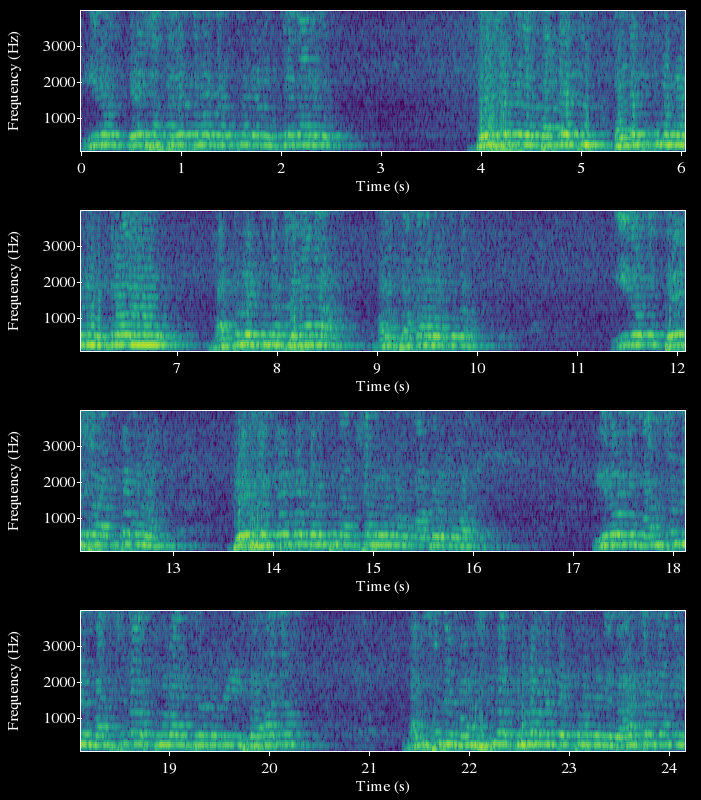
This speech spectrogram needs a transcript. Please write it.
ఈరోజు దేశ సరిహద్దులో జరుగుతున్నటువంటి ఉగ్రదాడులు దేశం మీద దండెత్తి దండెత్తుతున్నటువంటి ఉగ్రవాదులను మట్టు పెడుతున్న క్షణాన మనం సమరపడుతున్నాం ఈ రోజు దేశ అంతరం దేశం లోపల జరుగుతున్న అంశాలు కూడా మనం మాట్లాడుకోవాలి ఈ రోజు మనుషుల్ని మనిషిగా చూడాల్సినటువంటి ఈ సమాజం మనుషుల్ని మనుషులుగా చూడాలని చెప్తున్నటువంటి రాజ్యాంగాన్ని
